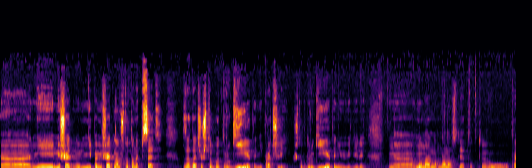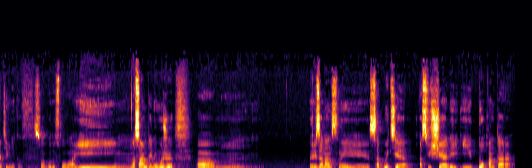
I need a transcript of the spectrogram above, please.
Э, не, мешать, не помешать нам что-то написать. Задача, чтобы другие это не прочли, чтобы другие это не увидели. Э, ну, на, на наш взгляд, вот, у противников свободы слова. И на самом деле мы же э, резонансные события освещали и до Кантара,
